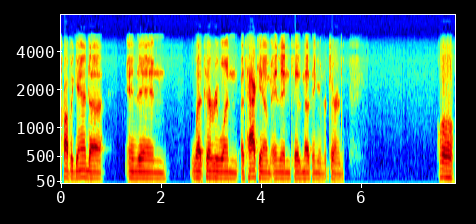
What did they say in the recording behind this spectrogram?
propaganda and then lets everyone attack him and then says nothing in return. Well,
